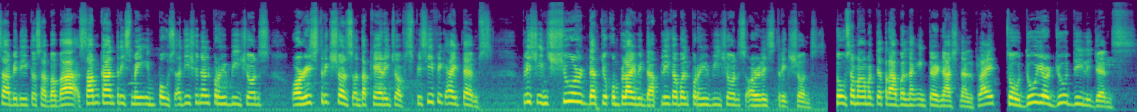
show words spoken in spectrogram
sabi dito sa baba. Some countries may impose additional prohibitions or restrictions on the carriage of specific items. Please ensure that you comply with the applicable prohibitions or restrictions. So sa mga magta-travel ng international flight, so do your due diligence.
